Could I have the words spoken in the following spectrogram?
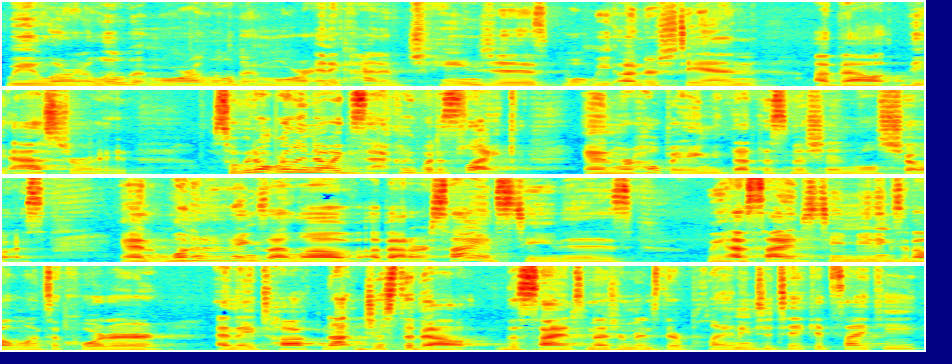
we learn a little bit more, a little bit more, and it kind of changes what we understand about the asteroid. So we don't really know exactly what it's like, and we're hoping that this mission will show us. And one of the things I love about our science team is we have science team meetings about once a quarter, and they talk not just about the science measurements they're planning to take at Psyche,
